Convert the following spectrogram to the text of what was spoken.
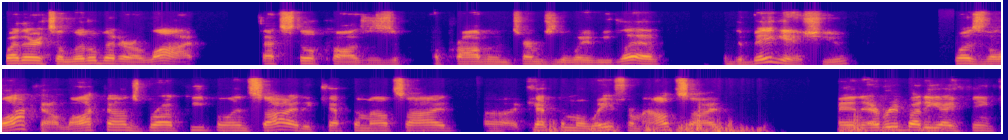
whether it's a little bit or a lot. That still causes a problem in terms of the way we live. But the big issue was the lockdown. Lockdowns brought people inside. It kept them outside. Uh, kept them away from outside. And everybody, I think,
